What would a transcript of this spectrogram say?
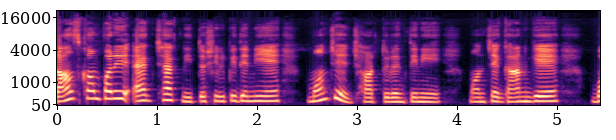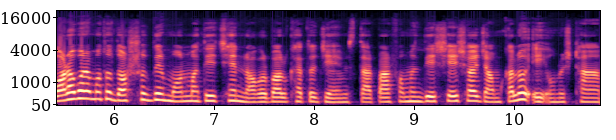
ডান্স কোম্পানির এক ঝাঁক নৃত্যশিল্পীদের নিয়ে মঞ্চে ঝড় তুলেন তিনি। মঞ্চে গান গেয়ে বরাবর মতো দর্শকদের মন মাতিয়েছেন নগরবাউল খ্যাত জেমস। তার পারফরমেন্স দিয়ে শেষ হয় জমকালো এই অনুষ্ঠান।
